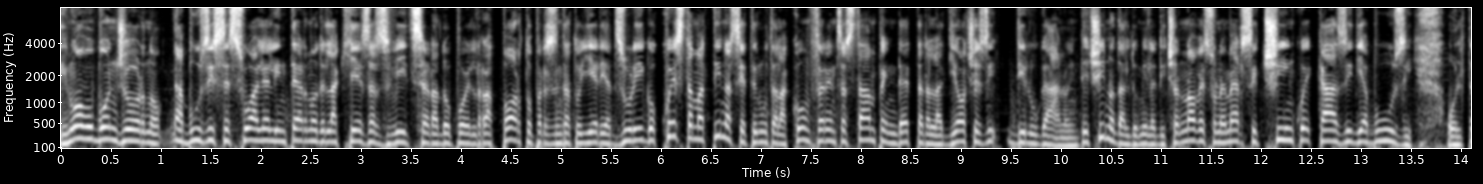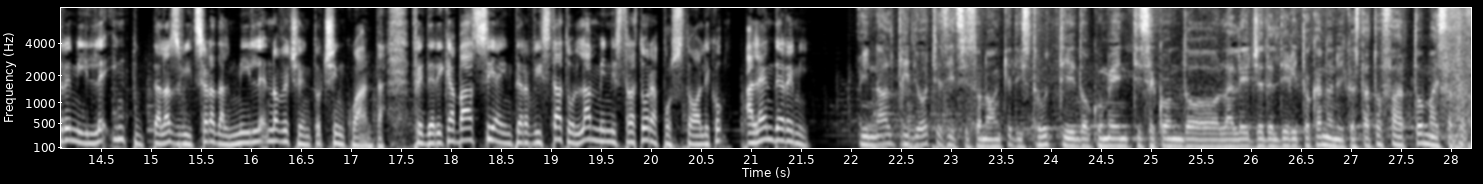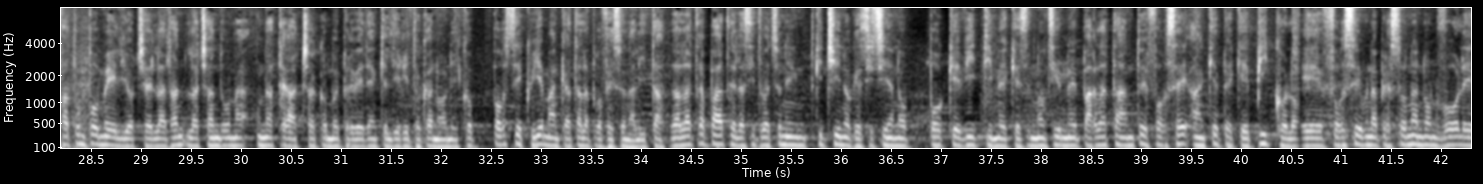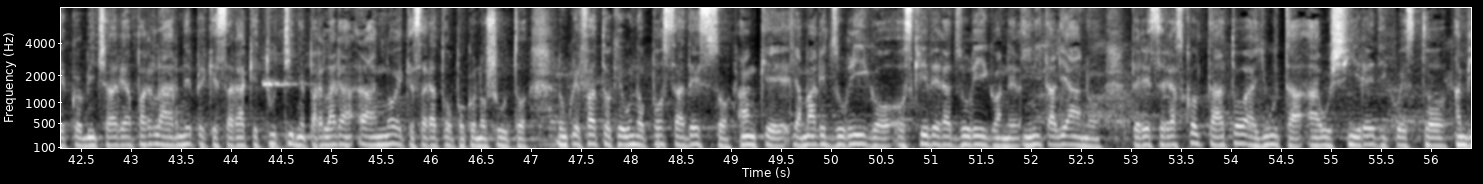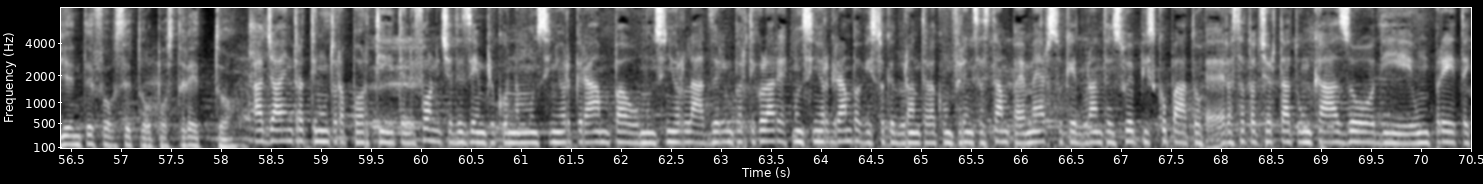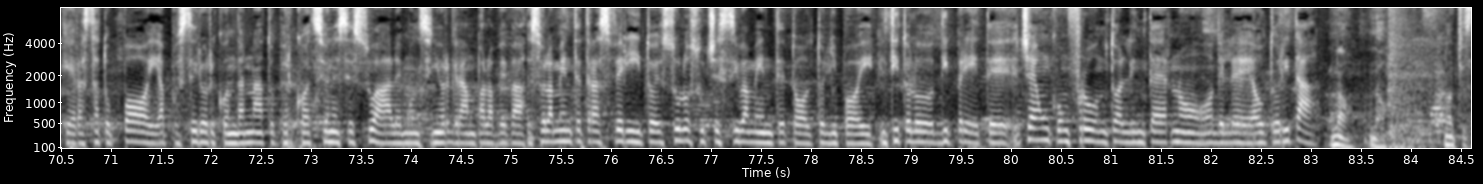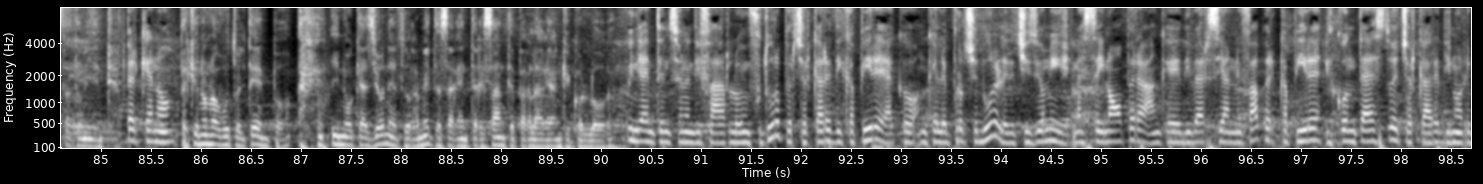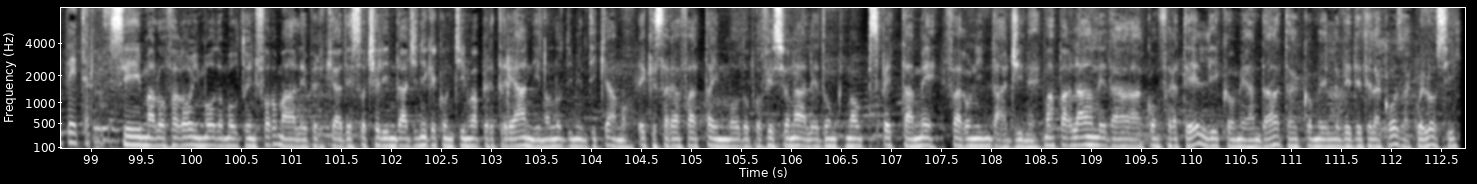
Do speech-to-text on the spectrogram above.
Di nuovo buongiorno. Abusi sessuali all'interno della Chiesa svizzera dopo il rapporto presentato ieri a Zurigo. Questa mattina si è tenuta la conferenza stampa indetta dalla diocesi di Lugano. In Ticino dal 2019 sono emersi 5 casi di abusi, oltre 1000 in tutta la Svizzera dal 1950. Federica Bassi ha intervistato l'amministratore apostolico Alain de Remy. In altre diocesi si sono anche distrutti i documenti secondo la legge del diritto canonico, è stato fatto, ma è stato fatto un po' meglio, cioè lasciando una, una, traccia come prevede anche il diritto canonico. Forse qui è mancata la professionalità. Dall'altra parte la situazione in Ticino che ci siano poche vittime, che non si ne parla tanto, e forse anche perché è piccolo e forse una persona non vuole cominciare a parlarne perché sarà che tutti ne parleranno e che sarà troppo conosciuto. Dunque il fatto che uno possa adesso anche chiamare Zurigo o scrivere a Zurigo in italiano per essere ascoltato aiuta a uscire di questo ambiente forse troppo stretto. Ha già intrattenuto rapporti telefonici ad esempio con Monsignor Grampa o Monsignor Lazzari, in particolare Monsignor Grampa visto che durante la conferenza stampa è emerso che durante il suo episcopato era stato accertato un caso di un prete che era stato poi a posteriori condannato per coazione sessuale, Monsignor Grampa l'aveva solamente trasferito e solo successivamente toltogli poi il titolo di prete. C'è un confronto all'interno delle autorità? No, no, non c'è stato niente. Perché no? Perché non ho avuto il tempo. In occasione naturalmente sarà interessante parlare anche con loro. Quindi ha intenzione di farlo in futuro per cercare di capire ecco, anche le procedure, le decisioni messe in opera anche diversi anni fa per capire il contesto e cercare di non ripeterlo? Sì, ma lo farò in modo molto informale perché adesso c'è l'indagine che continua per tre anni, non lo dimentichiamo, e che sarà fatta in modo professionale, dunque non spetta a me fare un'indagine, ma parlarne da confratelli, come è andata, come vedete la cosa, quello sì.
